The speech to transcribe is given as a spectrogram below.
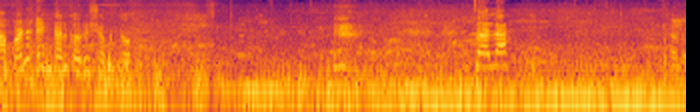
आपण एंटर करू शकतो. चला. चलो.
